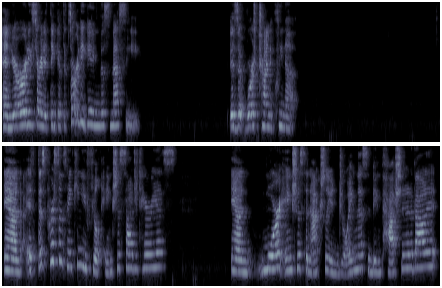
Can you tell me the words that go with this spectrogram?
And you're already starting to think if it's already getting this messy, is it worth trying to clean up? And if this person's making you feel anxious, Sagittarius, and more anxious than actually enjoying this and being passionate about it,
